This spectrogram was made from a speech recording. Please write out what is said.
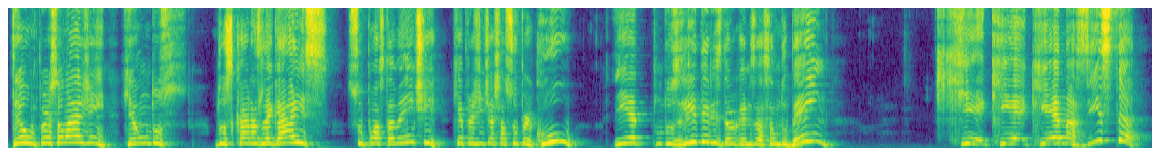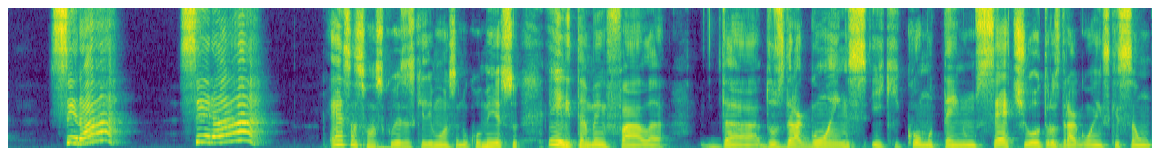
ter um personagem que é um dos, dos caras legais, supostamente, que é pra gente achar super cool, e é um dos líderes da organização do bem, que, que, é, que é nazista? Será? Será? Essas são as coisas que ele mostra no começo. Ele também fala da, dos dragões e que como tem uns sete outros dragões que são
